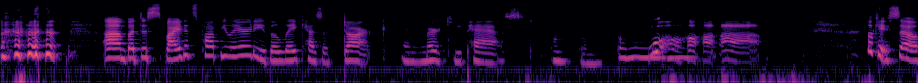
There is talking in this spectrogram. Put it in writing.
um, but despite its popularity, the lake has a dark and murky past. Bum, bum, bum. okay, so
